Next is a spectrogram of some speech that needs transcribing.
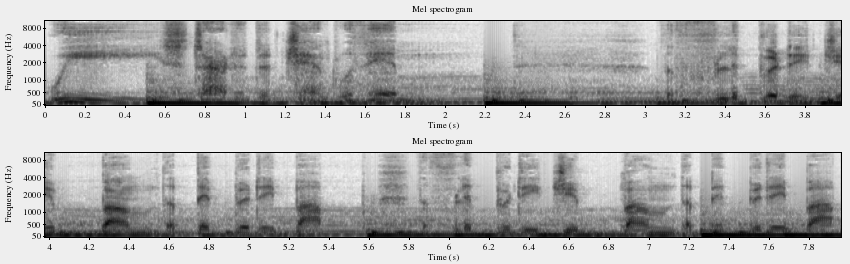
We started to chant with him. The flippity jib bum, the bippity bop, the flippity jib bum, the bippity bop.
